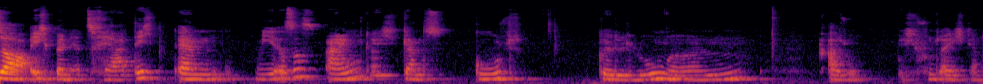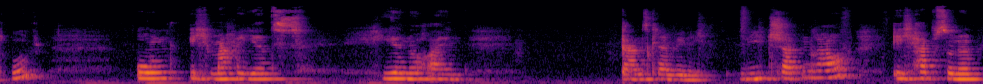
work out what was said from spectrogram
So, ich bin jetzt fertig. Ähm, mir ist es eigentlich ganz gut gelungen. Also, ich finde es eigentlich ganz gut. Und ich mache jetzt hier noch ein ganz klein wenig Lidschatten drauf. Ich habe so eine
